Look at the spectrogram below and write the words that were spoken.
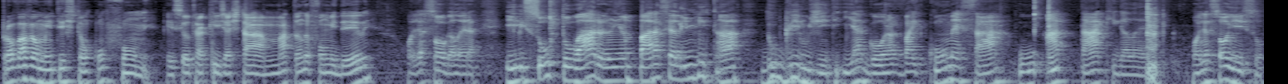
provavelmente estão com fome. Esse outro aqui já está matando a fome dele. Olha só, galera. Ele soltou a aranha para se alimentar do grilo, gente. E agora vai começar o ataque, galera. Olha só isso.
